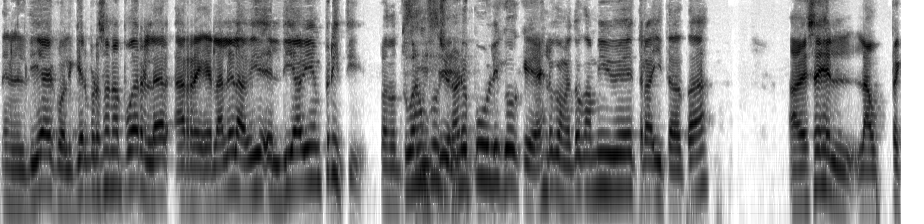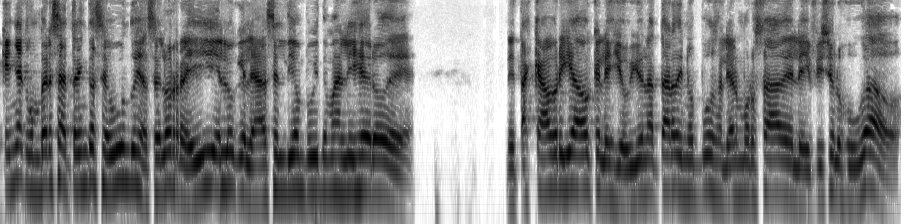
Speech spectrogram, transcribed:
en el día de cualquier persona puede arreglar, arreglarle la vida, el día bien pretty. Cuando tú eres Sí, un sí. funcionario público, que es lo que me toca a mí ver tra- y tratar, a veces el- la pequeña conversa de 30 segundos y hacerlos reír es lo que les hace el día un poquito más ligero de, de estar cabreado que les llovió en la tarde y no pudo salir a almorzar del edificio de los jugados.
